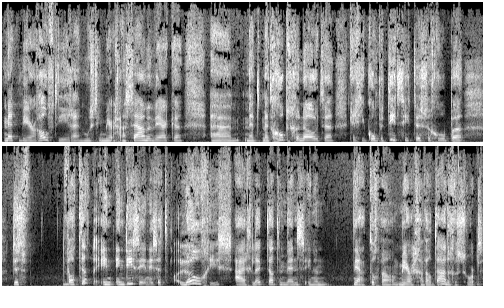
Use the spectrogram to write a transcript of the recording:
met meer roofdieren. En moest hij meer gaan samenwerken uh, met, met groepsgenoten. Kreeg je competitie tussen groepen. Dus wat in, in die zin is het logisch eigenlijk... dat de mens in een ja, toch wel een meer gewelddadige soort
